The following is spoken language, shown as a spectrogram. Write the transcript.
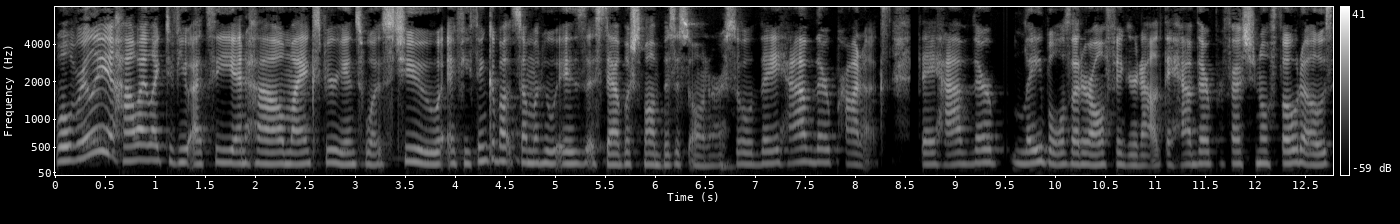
Well, really, how I like to view Etsy and how my experience was too, if you think about someone who is established small business owner, so they have their products, they have their labels that are all figured out, they have their professional photos,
